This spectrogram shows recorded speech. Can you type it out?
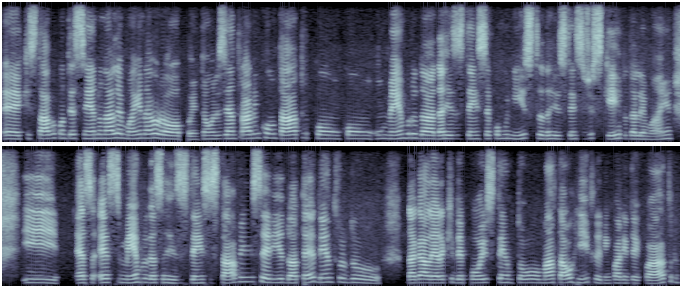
é, que estava acontecendo na Alemanha e na Europa. Então, eles entraram em contato com, com um membro da, da resistência comunista, da resistência de esquerda da Alemanha, e essa, esse membro dessa resistência estava inserido até dentro do, da galera que depois tentou matar o Hitler em 44.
